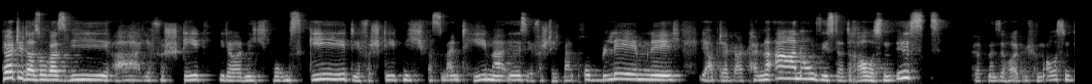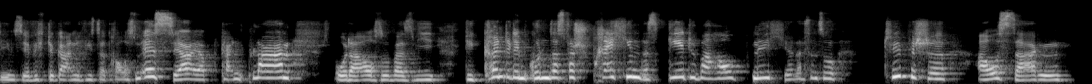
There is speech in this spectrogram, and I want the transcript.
Hört ihr da sowas wie, oh, ihr versteht wieder nicht, worum es geht, ihr versteht nicht, was mein Thema ist, ihr versteht mein Problem nicht, ihr habt ja gar keine Ahnung, wie es da draußen ist? Hört man sehr häufig vom Außendienst, ihr wisst ja gar nicht, wie es da draußen ist, ja, ihr habt keinen Plan. Oder auch sowas wie, wie könnt ihr dem Kunden das versprechen? Das geht überhaupt nicht. Ja, das sind so typische Aussagen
